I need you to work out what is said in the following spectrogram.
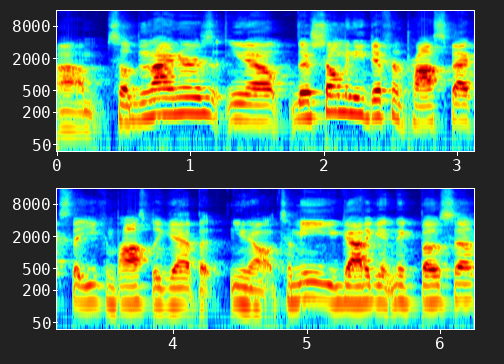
Um, so the Niners, you know, there's so many different prospects that you can possibly get, but you know, to me, you got to get Nick Bosa.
